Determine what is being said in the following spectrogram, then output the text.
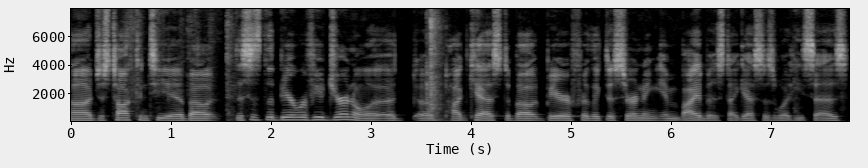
uh, just talking to you about this is the Beer Review Journal, a, a podcast about beer for the discerning imbibist, I guess is what he says.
